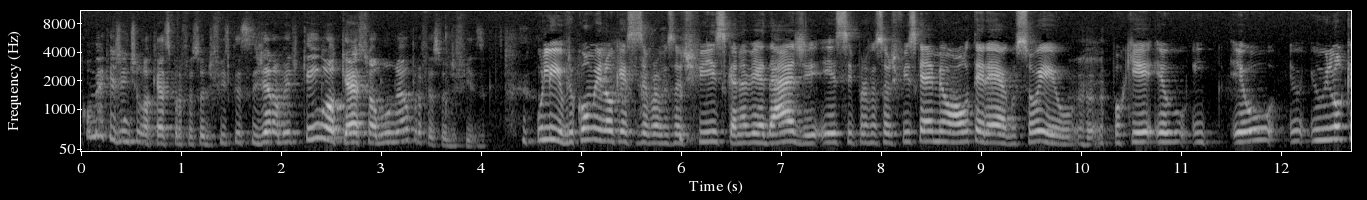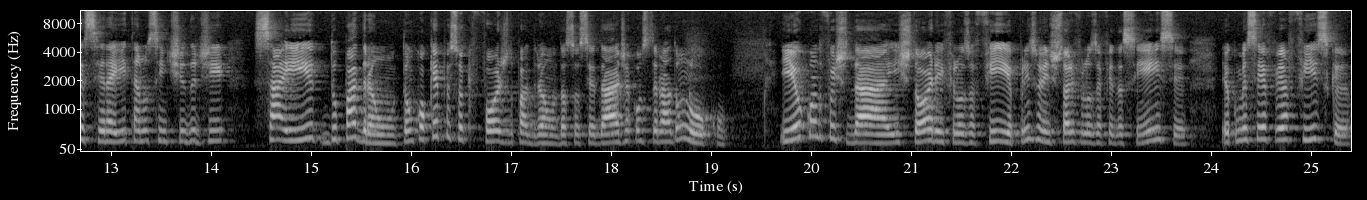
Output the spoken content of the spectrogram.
Como é que a gente enlouquece o professor de física se geralmente quem enlouquece o aluno é o professor de física? O livro Como Enlouquecer Seu Professor de Física, na verdade, esse professor de física é meu alter ego, sou eu. Porque eu, eu, eu enlouquecer aí está no sentido de sair do padrão. Então, qualquer pessoa que foge do padrão da sociedade é considerado um louco. E eu, quando fui estudar História e Filosofia, principalmente História e Filosofia da Ciência, eu comecei a ver a física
